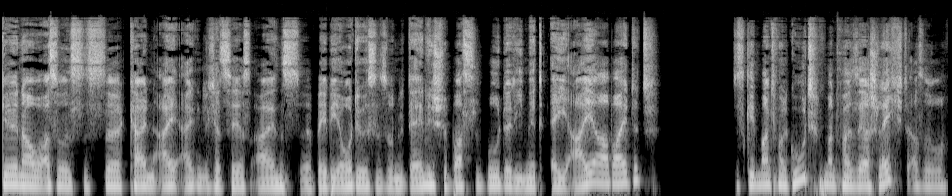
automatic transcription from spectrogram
Genau, also es ist äh, kein ei- eigentlicher CS1. Äh, Baby Audio ist so eine dänische Bastelbude, die mit AI arbeitet. Das geht manchmal gut, manchmal sehr schlecht. Also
